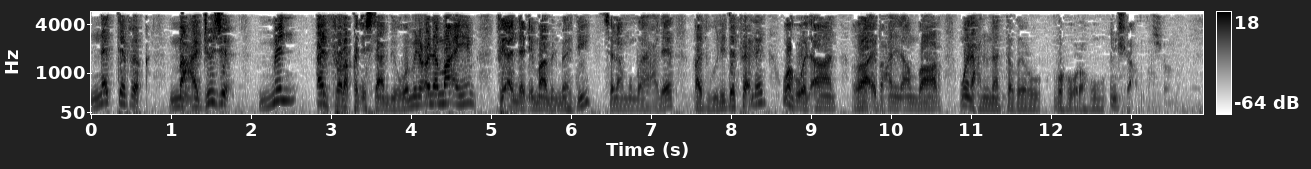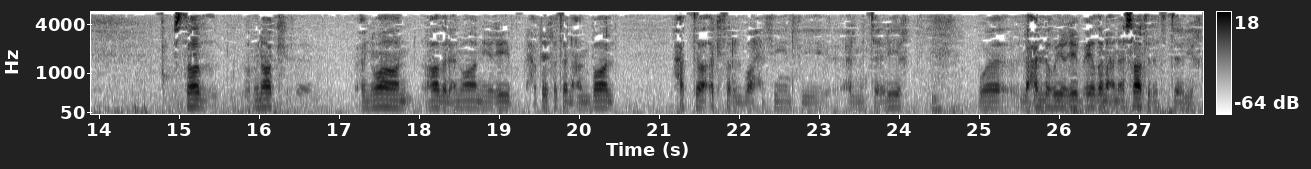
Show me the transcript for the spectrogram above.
نتفق مع جزء من الفرق الإسلامية ومن علمائهم في أن الإمام المهدي سلام الله عليه قد ولد فعلا وهو الآن غائب عن الأنظار ونحن ننتظر ظهوره إن شاء الله, إن شاء الله. أستاذ هناك عنوان هذا العنوان يغيب حقيقة عن بال حتى أكثر الباحثين في علم التاريخ ولعله يغيب أيضا عن أساتذة التاريخ.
